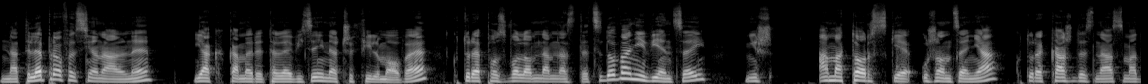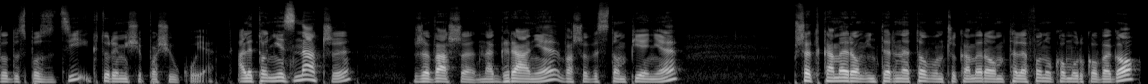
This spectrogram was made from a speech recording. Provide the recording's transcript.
na tyle profesjonalny, jak kamery telewizyjne czy filmowe, które pozwolą nam na zdecydowanie więcej niż amatorskie urządzenia, które każdy z nas ma do dyspozycji i którymi się posiłkuje. Ale to nie znaczy, że wasze nagranie, wasze wystąpienie przed kamerą internetową czy kamerą telefonu komórkowego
